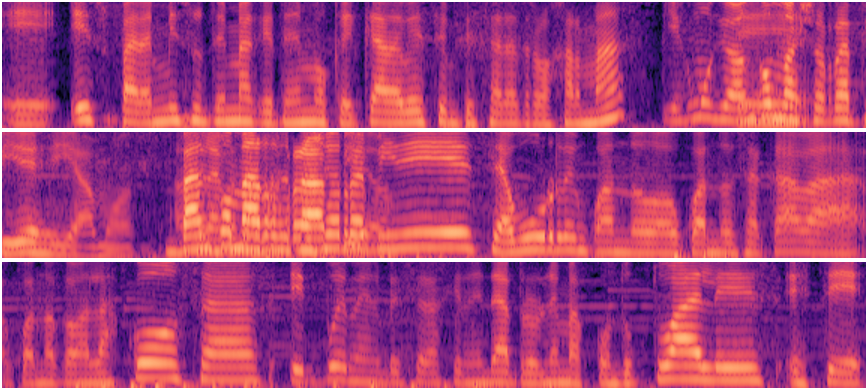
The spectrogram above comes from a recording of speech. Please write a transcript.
eh, es para mí es un tema que tenemos que cada vez empezar a trabajar más y es como que van con Eh, mayor rapidez, digamos. Van con mayor rápido. rapidez, se aburren cuando cuando se acaba cuando acaban las cosas, eh, pueden empezar a generar problemas conductuales, este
